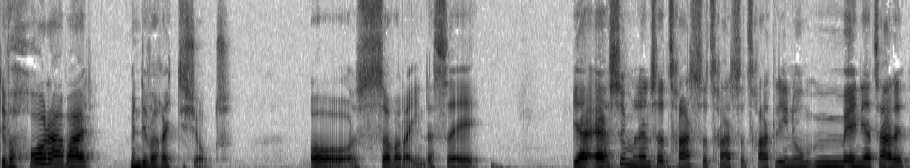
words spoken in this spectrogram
det var hårdt arbejde, men det var rigtig sjovt. Og så var der en, der sagde, jeg er simpelthen så træt, så træt, så træt lige nu, men jeg tager det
